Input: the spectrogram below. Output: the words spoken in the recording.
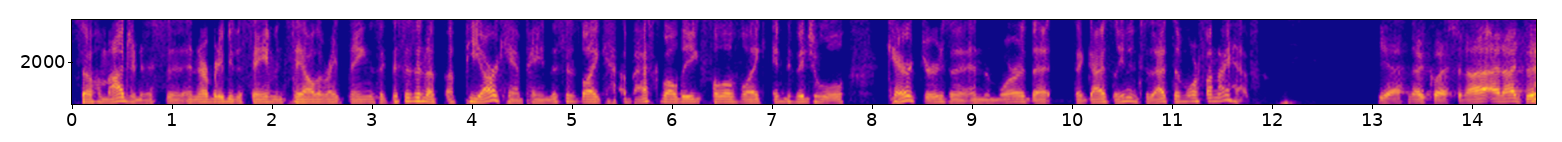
so homogenous and, everybody be the same and say all the right things. Like this isn't a, a, PR campaign. This is like a basketball league full of like individual characters, and, and the more that that guys lean into that, the more fun I have. Yeah, no question. I, and I do,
